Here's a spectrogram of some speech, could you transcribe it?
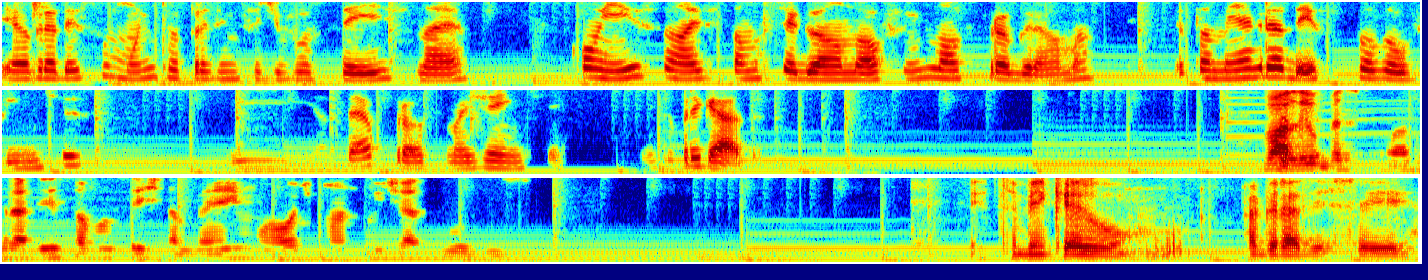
eu agradeço muito a presença de vocês, né? Com isso, nós estamos chegando ao fim do nosso programa. Eu também agradeço aos ouvintes e até a próxima, gente. Muito obrigada. Valeu, pessoal. Agradeço a vocês também. Uma ótima noite a todos. Também quero agradecer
